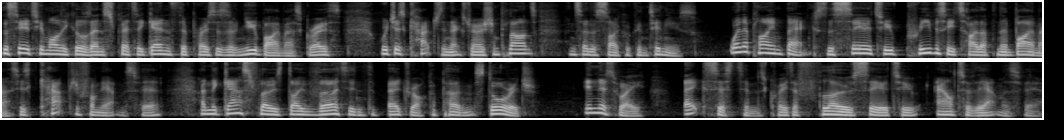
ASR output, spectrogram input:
The CO2 molecules then split again through the process of new biomass growth, which is captured in next generation plants, and so the cycle continues. When applying BECCS, the CO2 previously tied up in the biomass is captured from the atmosphere, and the gas flow is diverted into bedrock or permanent storage. In this way, BECCS systems create a flow of CO2 out of the atmosphere.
